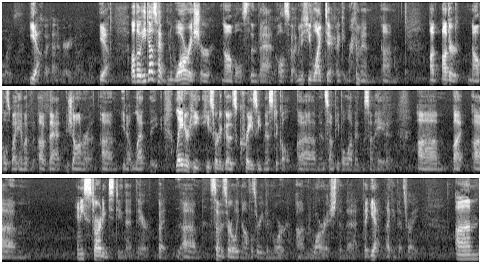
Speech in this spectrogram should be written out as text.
voice. Yeah. So I found it very valuable. Yeah. Although he does have noirisher novels than that also. I mean, if you like Dick, I can recommend um, other novels by him of, of that genre. Um, you know, let, he, later he, he sort of goes crazy mystical, um, and some people love it and some hate it. Um, but um, and he's starting to do that there. But um, some of his early novels are even more um, noirish than that. But yeah, I think that's right. Um,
